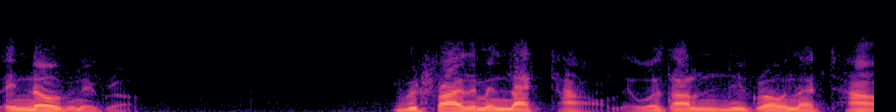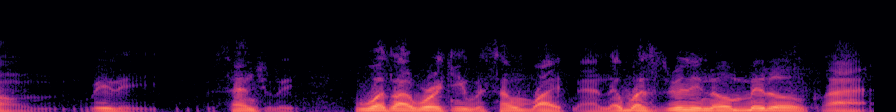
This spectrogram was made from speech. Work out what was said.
They know the Negro. You would find them in that town. There was not a Negro in that town, really, essentially, who was not working with some white man. There was really no middle class.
